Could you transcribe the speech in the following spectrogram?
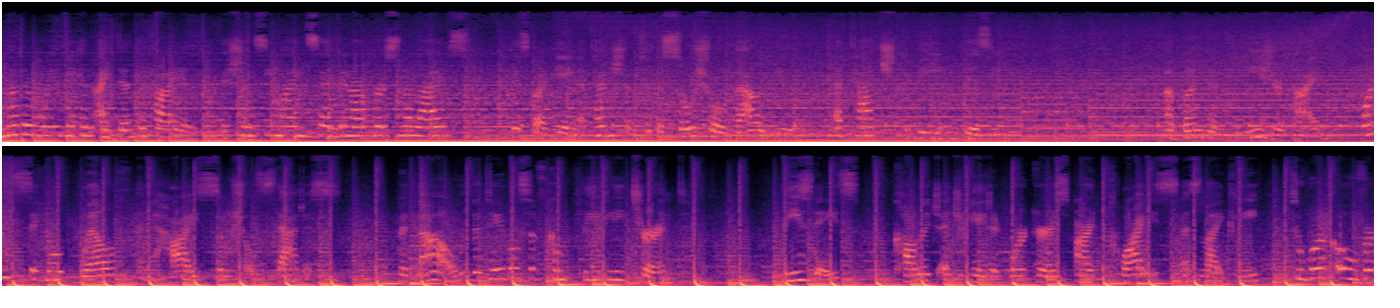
Another way we can identify an efficiency mindset in our personal lives is by paying attention to the social value attached to being busy. Abundant leisure time once signaled wealth and high social status. But now the tables have completely turned. These days, college educated workers are twice as likely to work over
